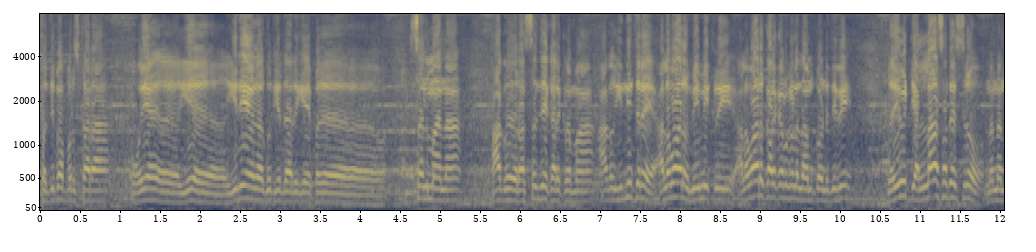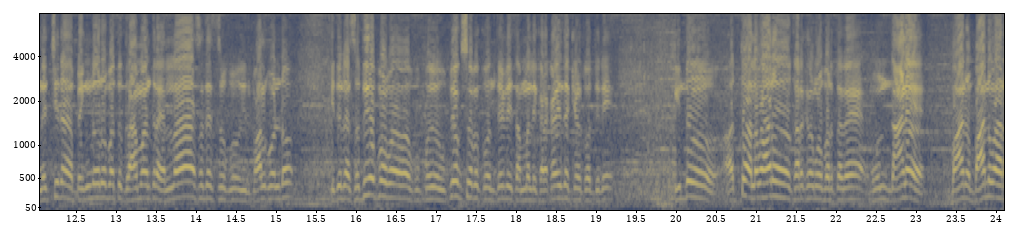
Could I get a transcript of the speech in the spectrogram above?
ಪ್ರತಿಭಾ ಪುರಸ್ಕಾರ ಹಿರಿಯ ಗುತ್ತಿಗೆದಾರಿಗೆ ಸನ್ಮಾನ ಹಾಗೂ ರಸಂಜೆ ಕಾರ್ಯಕ್ರಮ ಹಾಗೂ ಇನ್ನಿತರೆ ಹಲವಾರು ಮಿಮಿಕ್ರಿ ಹಲವಾರು ಕಾರ್ಯಕ್ರಮಗಳನ್ನು ಹಮ್ಮಿಕೊಂಡಿದ್ದೀವಿ. ದಯವಿಟ್ಟು ಎಲ್ಲ ಸದಸ್ಯರು, ನನ್ನ ನೆಚ್ಚಿನ ಬೆಂಗಳೂರು ಮತ್ತು ಗ್ರಾಮಾಂತರ ಎಲ್ಲ ಸದಸ್ಯರು ಇದು ಪಾಲ್ಗೊಂಡು ಇದನ್ನು ಸದುಪಯೋಗ ಉಪ- ಉಪಯೋಗಿಸಬೇಕು ಅಂತೇಳಿ ತಮ್ಮಲ್ಲಿ ಕಳಕಳಿಯಿಂದ ಕೇಳ್ಕೊತೀನಿ. ಇನ್ನು ಹತ್ತು ಹಲವಾರು ಕಾರ್ಯಕ್ರಮಗಳು ಬರ್ತವೆ. ಮುಂದೆ ನಾಳೆ ಭಾನು, ಭಾನುವಾರ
